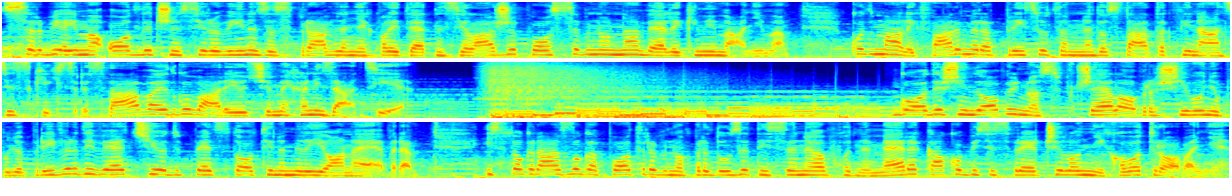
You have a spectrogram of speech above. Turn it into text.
Srbija ima odlične sirovine za spravljanje kvalitetne silaže, posebno na velikim imanjima. Kod malih farmera prisutan nedostatak finansijskih sredstava i odgovarajuće mehanizacije. Godišnji doprinos pčela obrašivanju poljoprivredi veći od 500 miliona evra. Iz tog razloga potrebno preduzeti sve neophodne mere kako bi se sprečilo njihovo trovanje.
